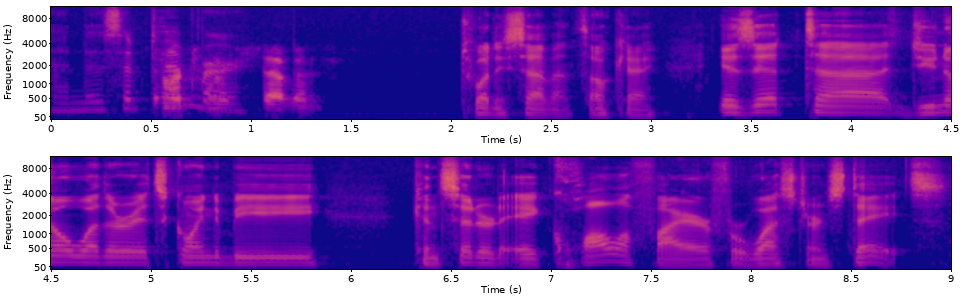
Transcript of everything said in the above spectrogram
End of September September. 27th. Twenty seventh. Okay. Is it? Uh, do you know whether it's going to be considered a qualifier for Western states?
